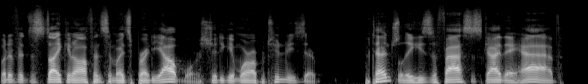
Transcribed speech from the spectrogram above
But if it's a Steichen offense, it might spread you out more. Should he get more opportunities there? Potentially, he's the fastest guy they have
